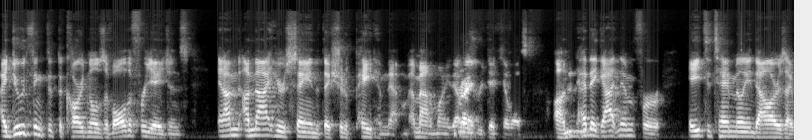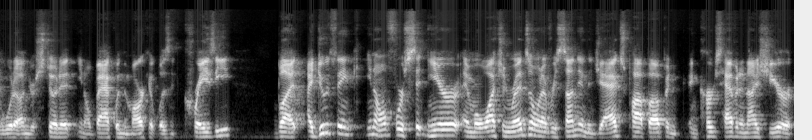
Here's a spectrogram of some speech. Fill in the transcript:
I do think that the Cardinals, of all the free agents, and I'm, I'm not here saying that they should have paid him that amount of money. That right. was ridiculous. Um, mm-hmm. Had they gotten him for eight to ten million dollars, I would have understood it. You know, back when the market wasn't crazy. But I do think, you know, if we're sitting here and we're watching Red Zone every Sunday and the Jags pop up and, and Kirk's having a nice year,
